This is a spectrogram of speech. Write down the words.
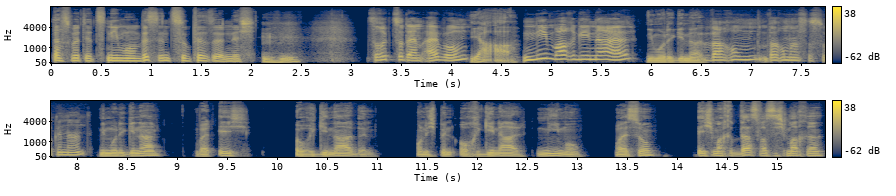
Das wird jetzt Nimo ein bisschen zu persönlich. Mhm. Zurück zu deinem Album. Ja. Niem Original. Nimm Original. Warum, warum hast du es so genannt? Nimm Original, weil ich original bin. Und ich bin original Nimo. Weißt du? Ich mache das, was ich mache,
